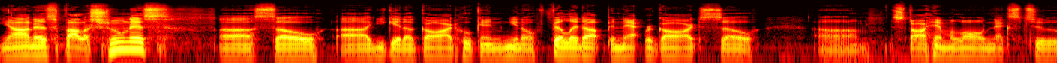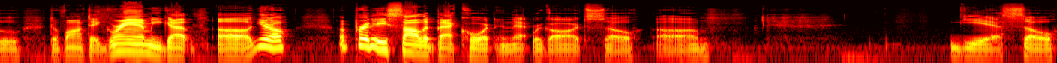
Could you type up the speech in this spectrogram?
Jonas Valanciunas. Uh, so uh, you get a guard who can, you know, fill it up in that regard. So um, start him along next to Devonte Graham. You got, uh, you know, a pretty solid backcourt in that regard. So um, yeah, so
